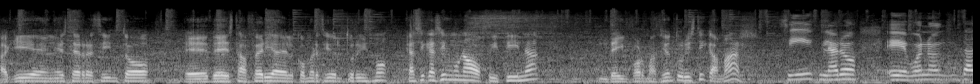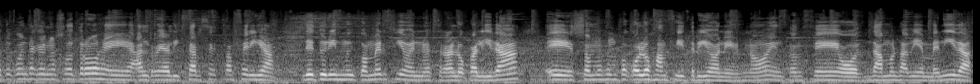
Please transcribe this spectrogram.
aquí en este recinto eh, de esta feria del comercio y del turismo casi casi en una oficina de información turística más. Sí, claro. Eh, bueno, date cuenta que nosotros eh, al realizarse esta feria de turismo y comercio en nuestra localidad eh, somos un poco los anfitriones, ¿no? Entonces os damos la bienvenida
